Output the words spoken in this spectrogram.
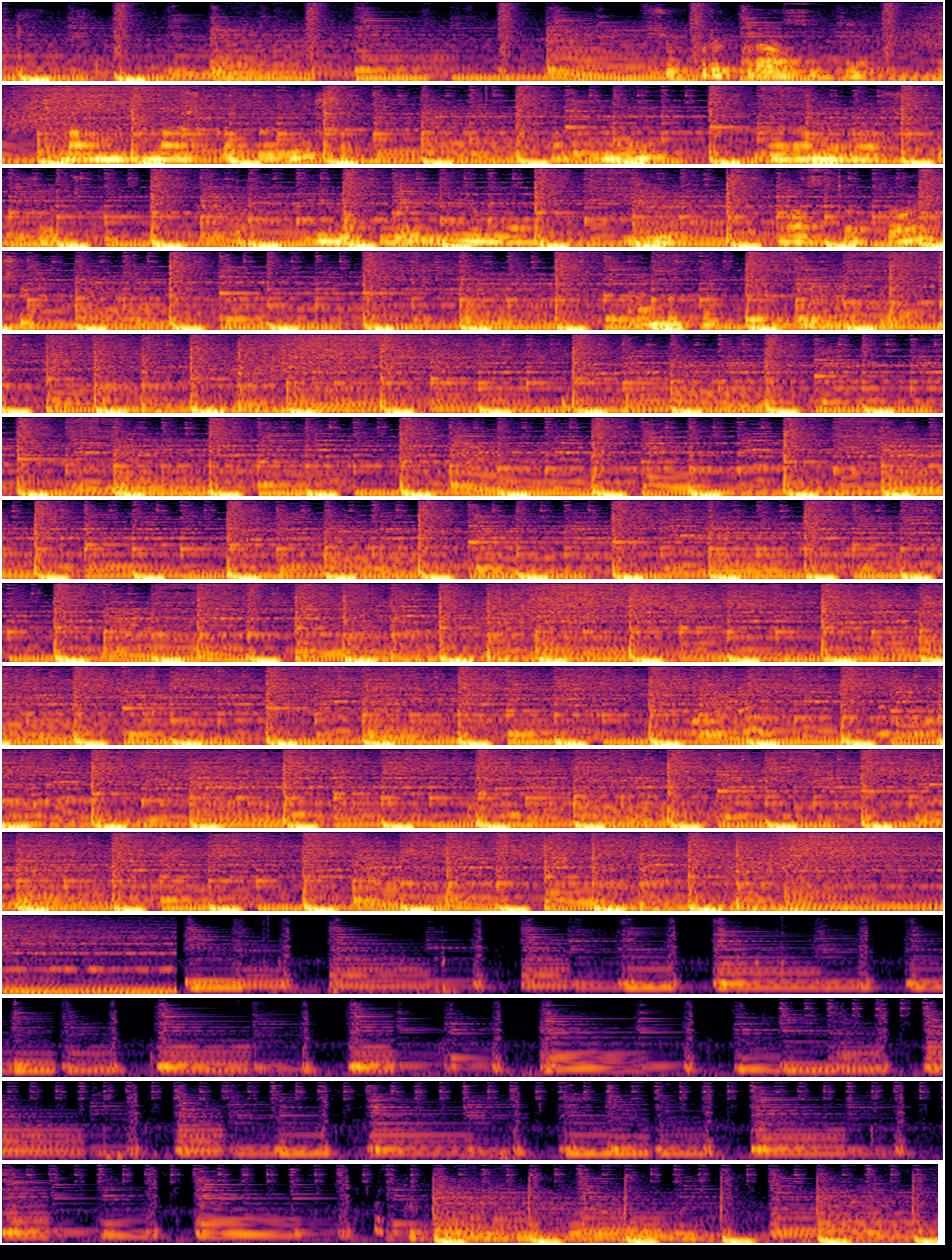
Щоб прикрасити нам наш капелюшок, ми беремо наші кружечки і наклеюємо їх на стаканчик та на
